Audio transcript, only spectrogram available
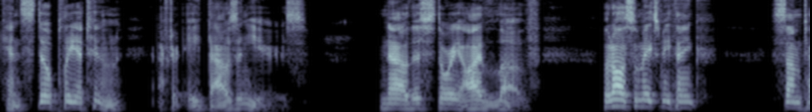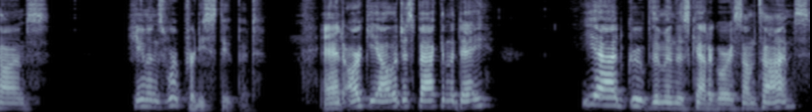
can still play a tune after 8,000 years. Now, this story I love, but also makes me think sometimes humans were pretty stupid. And archaeologists back in the day? Yeah, I'd group them in this category sometimes,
